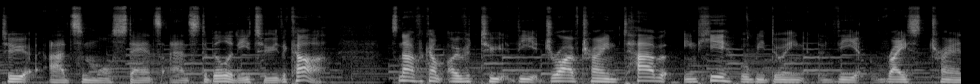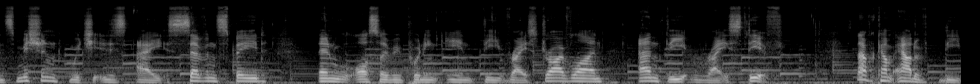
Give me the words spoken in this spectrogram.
to add some more stance and stability to the car. So now if we come over to the drivetrain tab, in here we'll be doing the race transmission, which is a 7 speed. Then we'll also be putting in the race driveline and the race diff. So now if we come out of the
